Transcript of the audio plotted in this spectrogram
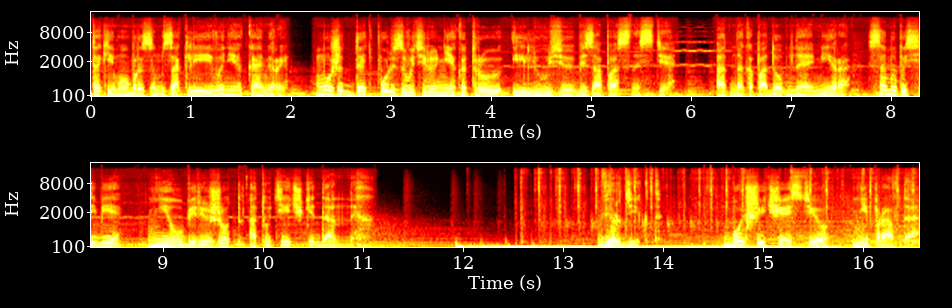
Таким образом, заклеивание камеры может дать пользователю некоторую иллюзию безопасности. Однако подобная мера сама по себе не убережет от утечки данных. Вердикт. Большей частью неправда.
